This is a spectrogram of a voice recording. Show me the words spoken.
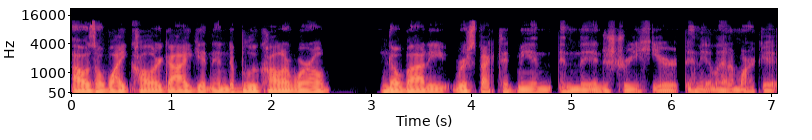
I was a white collar guy getting into blue collar world. Nobody respected me in, in the industry here in the Atlanta market.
